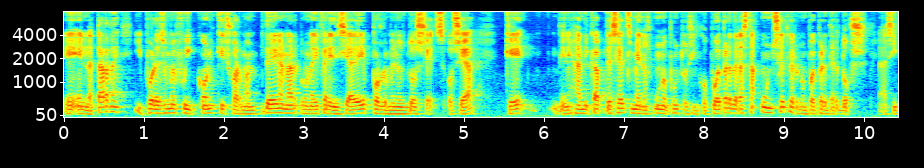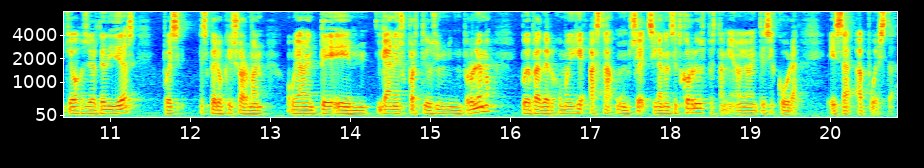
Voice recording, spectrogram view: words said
eh, en la tarde y por eso me fui con que Schwarman debe ganar por una diferencia de por lo menos dos sets. O sea, que tiene handicap de sets menos 1.5. Puede perder hasta un set, pero no puede perder dos. Así que bajo de ideas, pues espero que Schwarman obviamente em, gane su partido sin ningún problema. Puede perder, como dije, hasta un set. Si ganan sets corridos, pues también obviamente se cobra esa apuesta.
